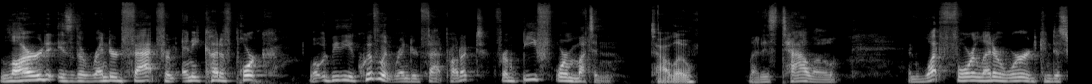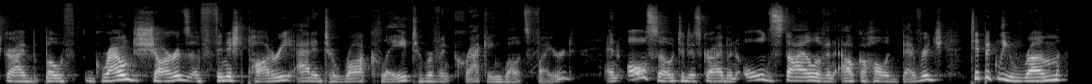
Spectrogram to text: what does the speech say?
Lard is the rendered fat from any cut of pork. What would be the equivalent rendered fat product from beef or mutton? Tallow. That is tallow. And what four letter word can describe both ground shards of finished pottery added to raw clay to prevent cracking while it's fired, and also to describe an old style of an alcoholic beverage, typically rum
